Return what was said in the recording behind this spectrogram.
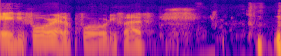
84 out of 45. All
